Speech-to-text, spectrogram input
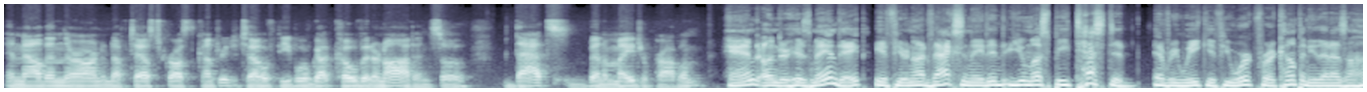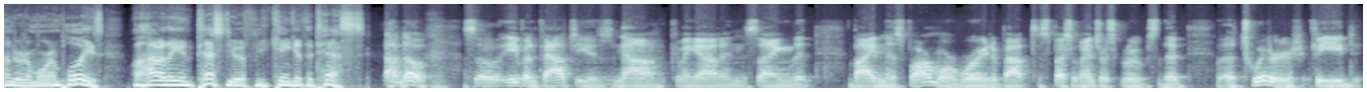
And now then there aren't enough tests across the country to tell if people have got COVID or not. And so that's been a major problem. And under his mandate, if you're not vaccinated, you must be tested every week if you work for a company that has 100 or more employees. Well, how are they going to test you if you can't get the tests? I know. So even Fauci is now coming out and saying that Biden is far more worried about the special interest groups, that a Twitter feed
